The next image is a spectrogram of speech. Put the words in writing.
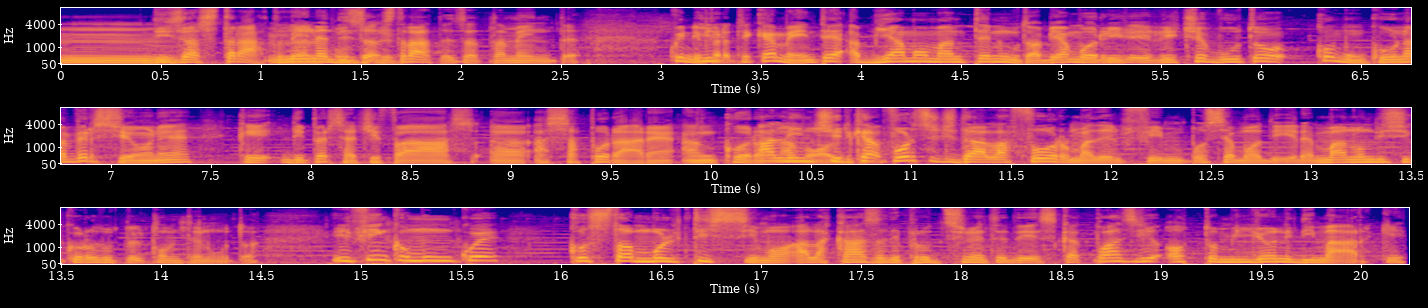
Mm, disastrata. Meno disastrata, di... esattamente. Quindi Il... praticamente abbiamo mantenuto, abbiamo ri- ricevuto comunque una versione che di per sé ci fa ass- assaporare ancora All'incirca, forse ci dà la forma del film, possiamo dire, ma non di sicuro tutto il contenuto. Il film comunque costò moltissimo alla casa di produzione tedesca, quasi 8 milioni di marchi,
